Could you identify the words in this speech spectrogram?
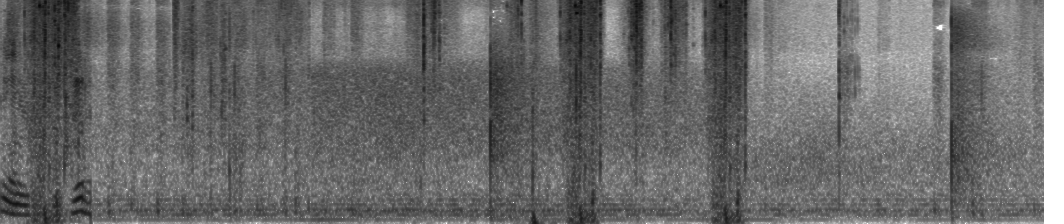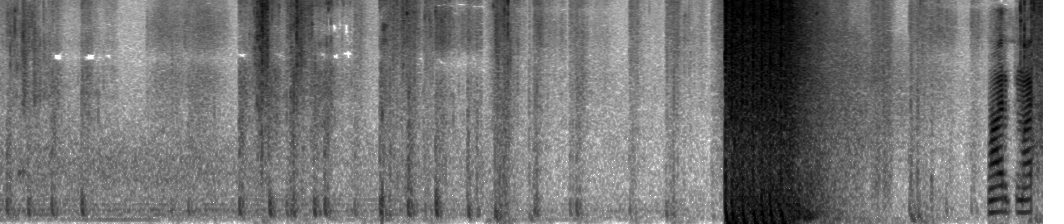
Damn. Good. Mark, mark.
